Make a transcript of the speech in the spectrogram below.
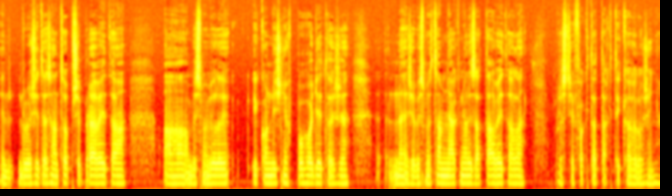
je důležité se na to připravit a, a aby jsme byli i kondičně v pohodě, takže ne, že bychom tam nějak měli zatávit, ale prostě fakt ta taktika vyloženě.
